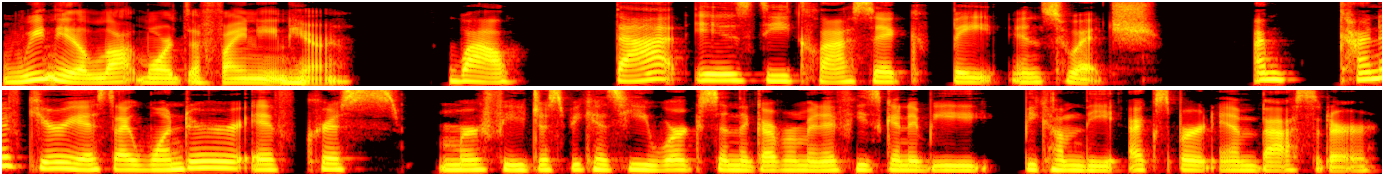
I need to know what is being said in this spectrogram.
we need a lot more defining here. Wow. That is the classic bait and switch. I'm kind of curious. I wonder if Chris Murphy, just because he works in the government, if he's going to be become the expert ambassador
